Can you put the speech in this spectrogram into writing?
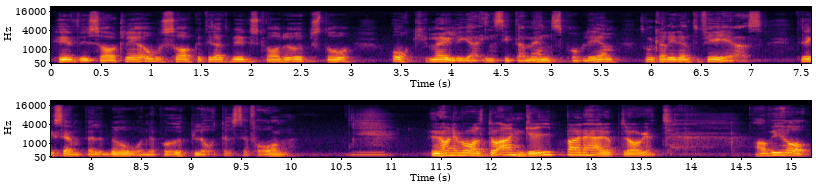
huvudsakliga orsaker till att byggskador uppstår och möjliga incitamentsproblem som kan identifieras, till exempel beroende på upplåtelseform. Hur har ni valt att angripa det här uppdraget? Ja, vi har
